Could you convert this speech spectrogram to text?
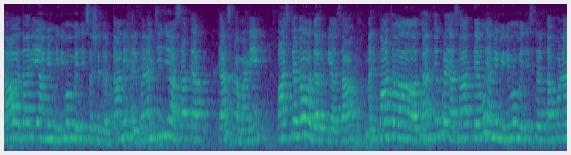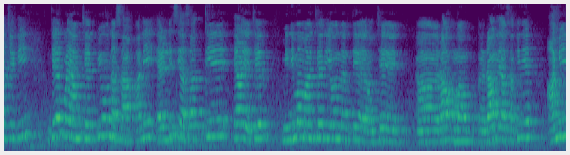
धा हजार आमी मिनिमम वेजीस अशें धरता आनी हेल्परांची जी आसा त्या त्याच प्रमाणे पांच ते णव हजार रुपया आसा आनी पांच हजार जे पळय आसा तेवूय आमी मिनिमम वेजीस धरता कोणाचे की जे पळय आमचे पिवन आसा आनी एल डी सी आसा ती त्या हेचेर मिनिममाचेर येवन ते आमचे राव रावले आसा कितें आमी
